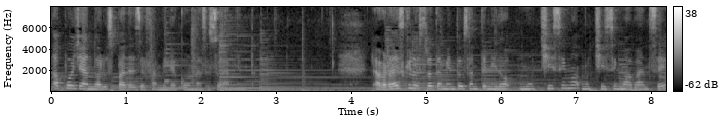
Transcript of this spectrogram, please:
apoyando a los padres de familia con un asesoramiento. La verdad es que los tratamientos han tenido muchísimo, muchísimo avance,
